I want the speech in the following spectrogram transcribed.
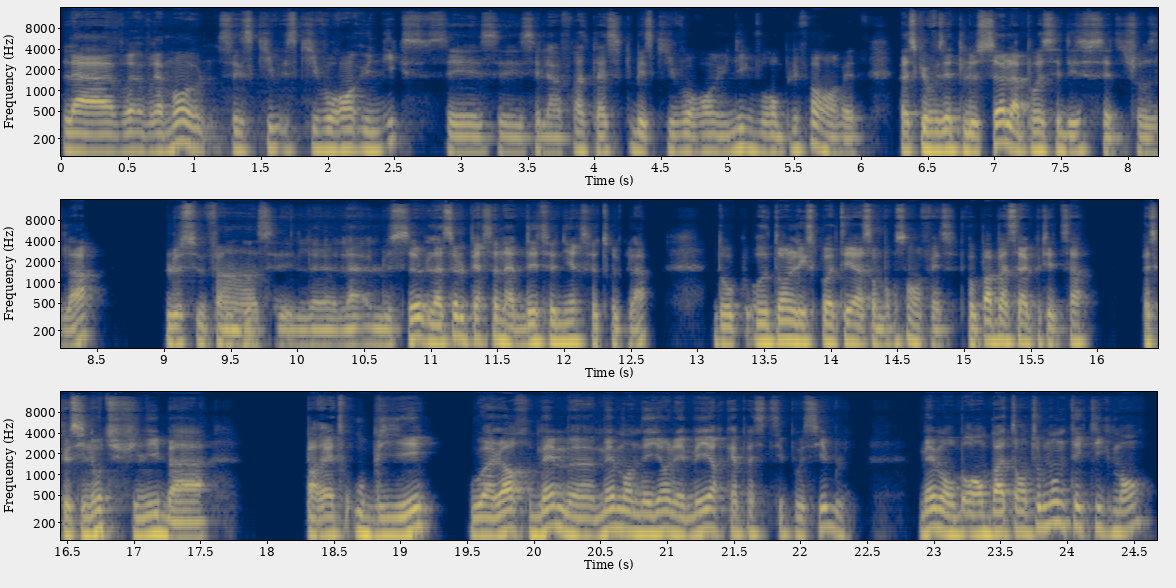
la, vra- vraiment, c'est ce qui, ce qui vous rend unique, c'est, c'est, c'est la phrase classique, mais ce qui vous rend unique vous rend plus fort en fait. Parce que vous êtes le seul à posséder cette chose-là. Le, se- enfin, c'est la, la- le seul, la seule personne à détenir ce truc-là. Donc autant l'exploiter à 100% en fait. Faut pas passer à côté de ça. Parce que sinon, tu finis bah, par être oublié, ou alors même, euh, même en ayant les meilleures capacités possibles, même en, en battant tout le monde techniquement,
